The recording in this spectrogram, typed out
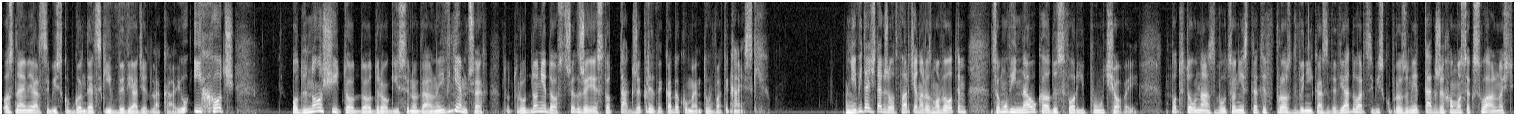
oznajmia arcybiskup Gondecki w wywiadzie dla Kaju. I choć odnosi to do drogi synodalnej w Niemczech, to trudno nie dostrzec, że jest to także krytyka dokumentów watykańskich. Nie widać także otwarcia na rozmowę o tym, co mówi nauka o dysforii płciowej. Pod tą nazwą, co niestety wprost wynika z wywiadu, arcybiskup rozumie także homoseksualność,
